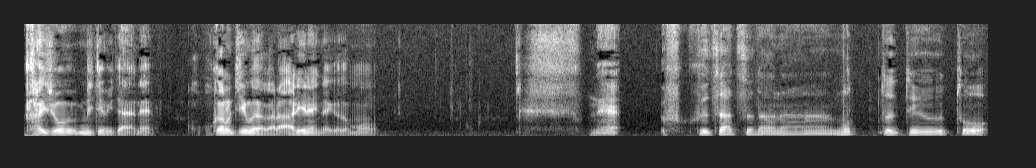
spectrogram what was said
会場見てみたいよね。他のチームだからありえないんだけども。ね。複雑だなもっとで言うと、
